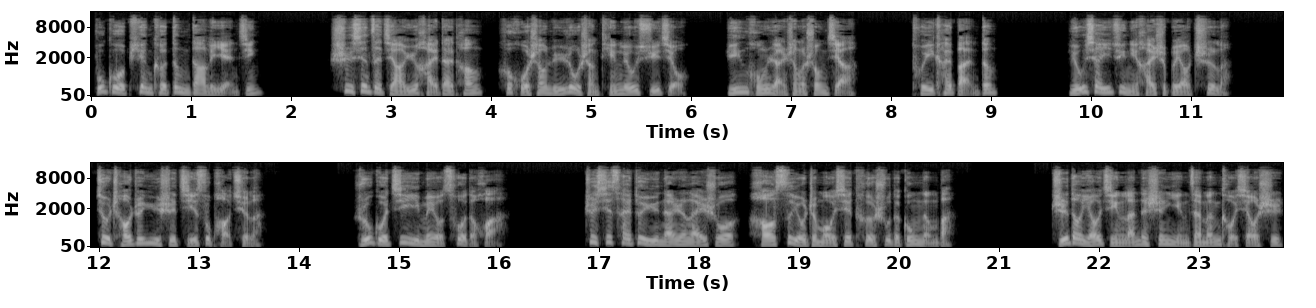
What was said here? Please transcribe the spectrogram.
不过片刻，瞪大了眼睛。视线在甲鱼海带汤和火烧驴肉上停留许久，晕红染上了双颊，推开板凳，留下一句“你还是不要吃了”，就朝着浴室急速跑去了。如果记忆没有错的话，这些菜对于男人来说，好似有着某些特殊的功能吧。直到姚锦兰的身影在门口消失，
